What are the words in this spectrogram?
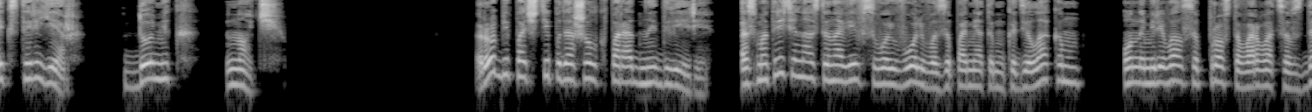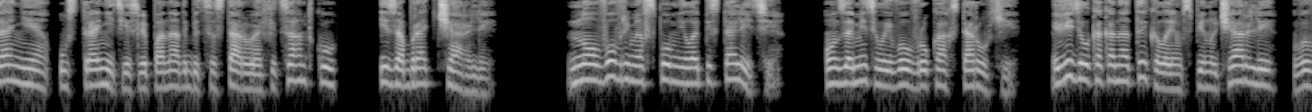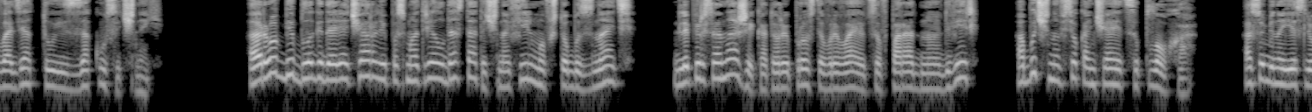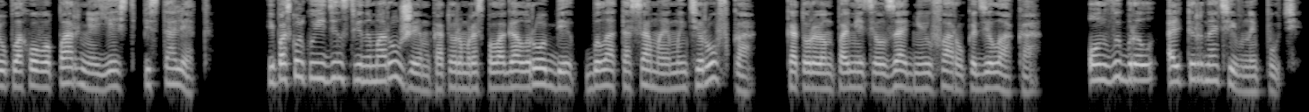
Экстерьер. Домик. Ночь. Робби почти подошел к парадной двери. Осмотрительно остановив свой Вольво за помятым кадиллаком, он намеревался просто ворваться в здание, устранить, если понадобится, старую официантку и забрать Чарли. Но вовремя вспомнил о пистолете. Он заметил его в руках старухи. Видел, как она тыкала им в спину Чарли, выводя ту из закусочной. А Робби, благодаря Чарли, посмотрел достаточно фильмов, чтобы знать, для персонажей, которые просто врываются в парадную дверь, обычно все кончается плохо. Особенно если у плохого парня есть пистолет. И поскольку единственным оружием, которым располагал Робби, была та самая монтировка, которой он пометил заднюю фару Кадиллака, он выбрал альтернативный путь.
